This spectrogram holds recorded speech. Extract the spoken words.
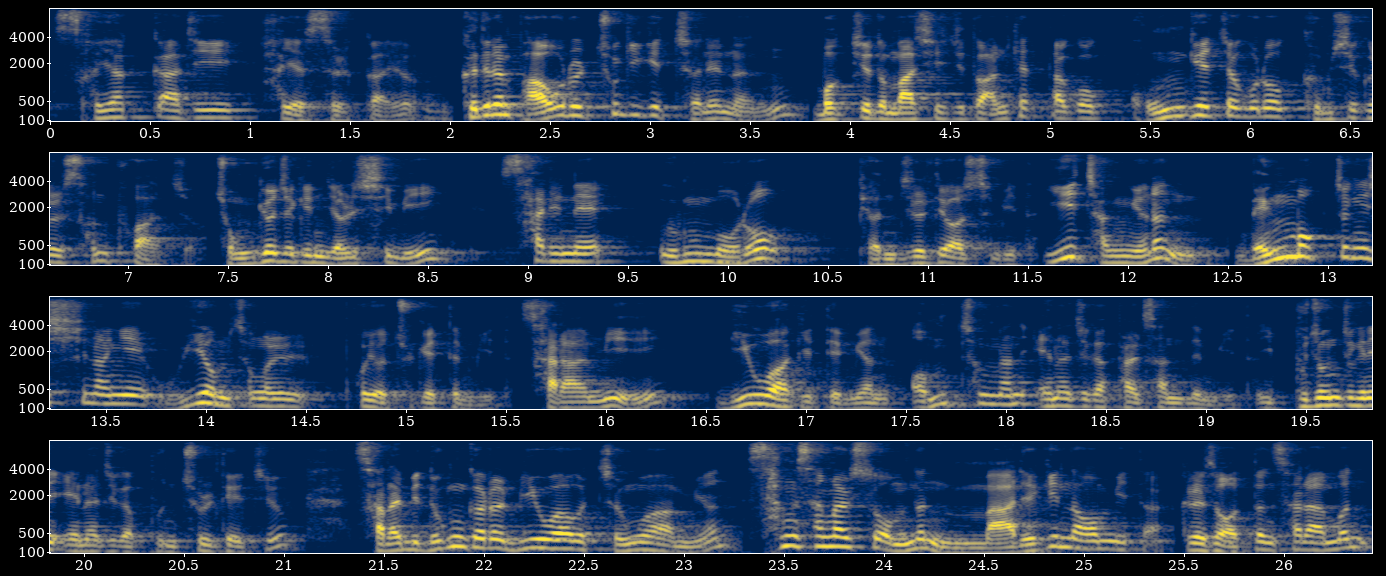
서약까지 하였을까요? 그들은 바울을 죽이기 전에는 먹지도 마시지도 않겠다고 공개적으로 금식을 선포하죠. 종교적인 열심이 살인의 음모로 변질되었습니다. 이 장면은 맹목적인 신앙의 위험성을 보여주게 됩니다. 사람이 미워하게 되면 엄청난 에너지가 발산됩니다. 이 부정적인 에너지가 분출되죠. 사람이 누군가를 미워하고 정오하면 상상할 수 없는 마력이 나옵니다. 그래서 어떤 사람은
